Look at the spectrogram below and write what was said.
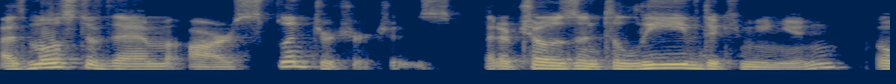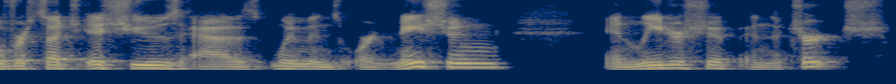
as most of them are splinter churches that have chosen to leave the communion over such issues as women's ordination and leadership in the church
